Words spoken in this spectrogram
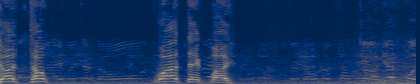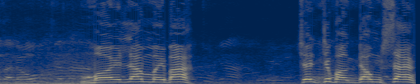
kết thúc quá tuyệt vời 15-13 Trên chúc mừng Đông Sang.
